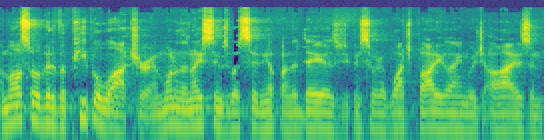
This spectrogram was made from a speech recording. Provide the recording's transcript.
I'm also a bit of a people watcher, and one of the nice things about sitting up on the day is you can sort of watch body language, eyes, and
